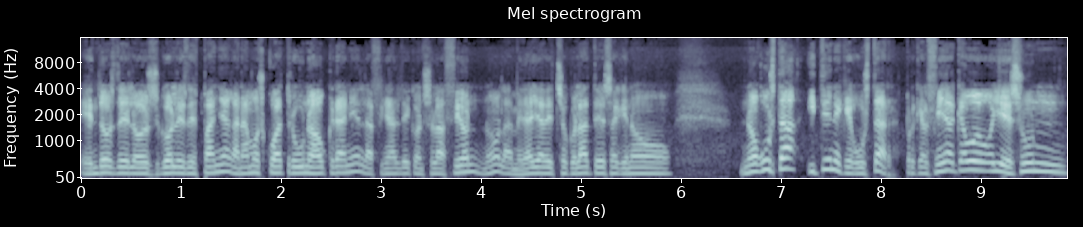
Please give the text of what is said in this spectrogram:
en dos de los goles de España. Ganamos 4-1 a Ucrania en la final de consolación, ¿no? La medalla de chocolate esa que no, no gusta y tiene que gustar, porque al fin y al cabo, oye, es un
